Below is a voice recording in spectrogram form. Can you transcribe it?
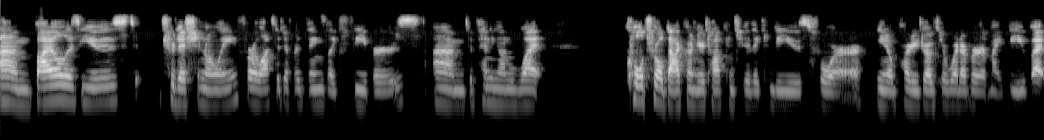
um, bile is used traditionally for lots of different things like fevers, um, depending on what cultural background you're talking to. They can be used for, you know, party drugs or whatever it might be. But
